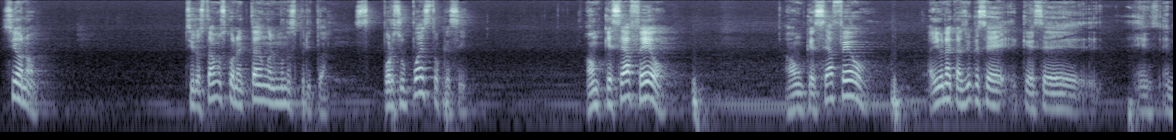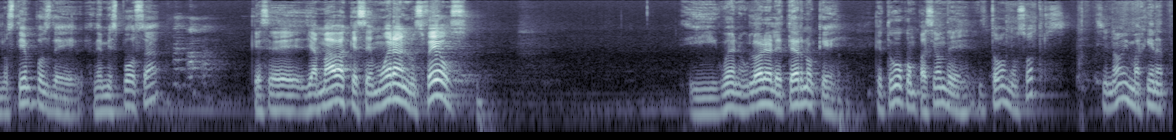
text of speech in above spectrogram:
¿Sí o no? si lo estamos conectando en el mundo espiritual? Por supuesto que sí. Aunque sea feo. Aunque sea feo. Hay una canción que se, que se en, los tiempos de, mi esposa, que se llamaba Que se mueran los feos. Y bueno, gloria al Eterno que, que tuvo compasión de todos nosotros. Si no, imagínate.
